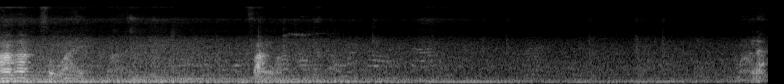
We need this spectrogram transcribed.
อะฮะสวยฟังก่อนมาแล้ว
